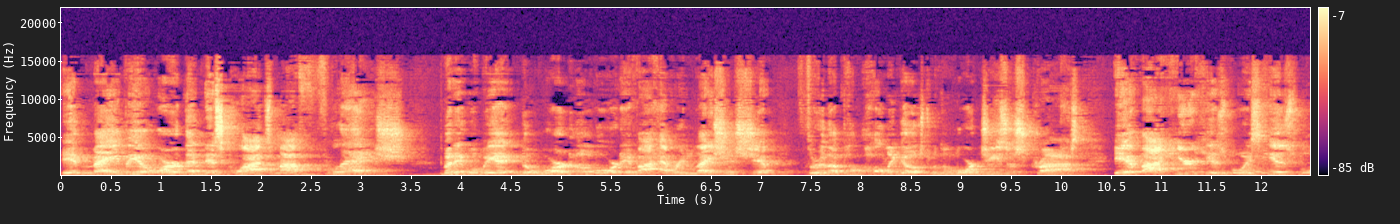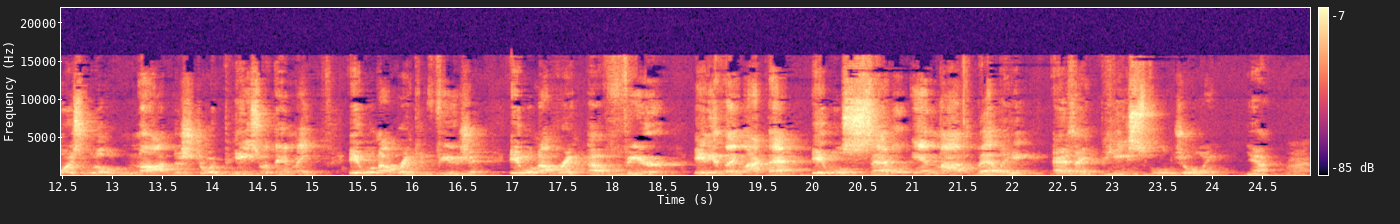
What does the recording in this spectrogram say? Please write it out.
It may be a word that disquiets my flesh, but it will be a, the word of the Lord if I have relationship through the Holy Ghost with the Lord Jesus Christ. If I hear His voice, His voice will not destroy peace within me. It will not bring confusion. It will not bring uh, fear, anything like that. It will settle in my belly as a peaceful joy. Yeah. Right.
